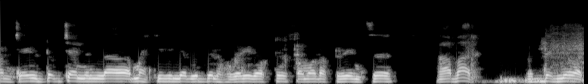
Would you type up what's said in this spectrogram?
आमच्या युट्यूब चॅनलला माहिती दिल्याबद्दल होगाडी डॉक्टर समा डॉक्टर यांचं आभार. धन्यवाद.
